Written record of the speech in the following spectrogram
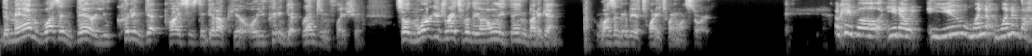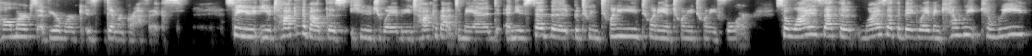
demand wasn't there, you couldn't get prices to get up here or you couldn't get rent inflation. So mortgage rates were the only thing. But again, it wasn't going to be a 2021 story. Okay, well, you know, you one one of the hallmarks of your work is demographics. So you you talk about this huge wave and you talk about demand and you said that between 2020 and 2024. So why is that the why is that the big wave and can we can we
